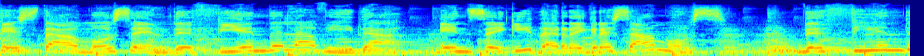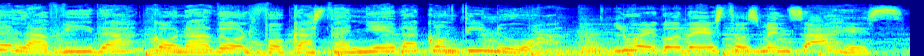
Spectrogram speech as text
Estamos en Defiende la Vida. Enseguida regresamos. Defiende la Vida con Adolfo Castañeda continúa, luego de estos mensajes.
